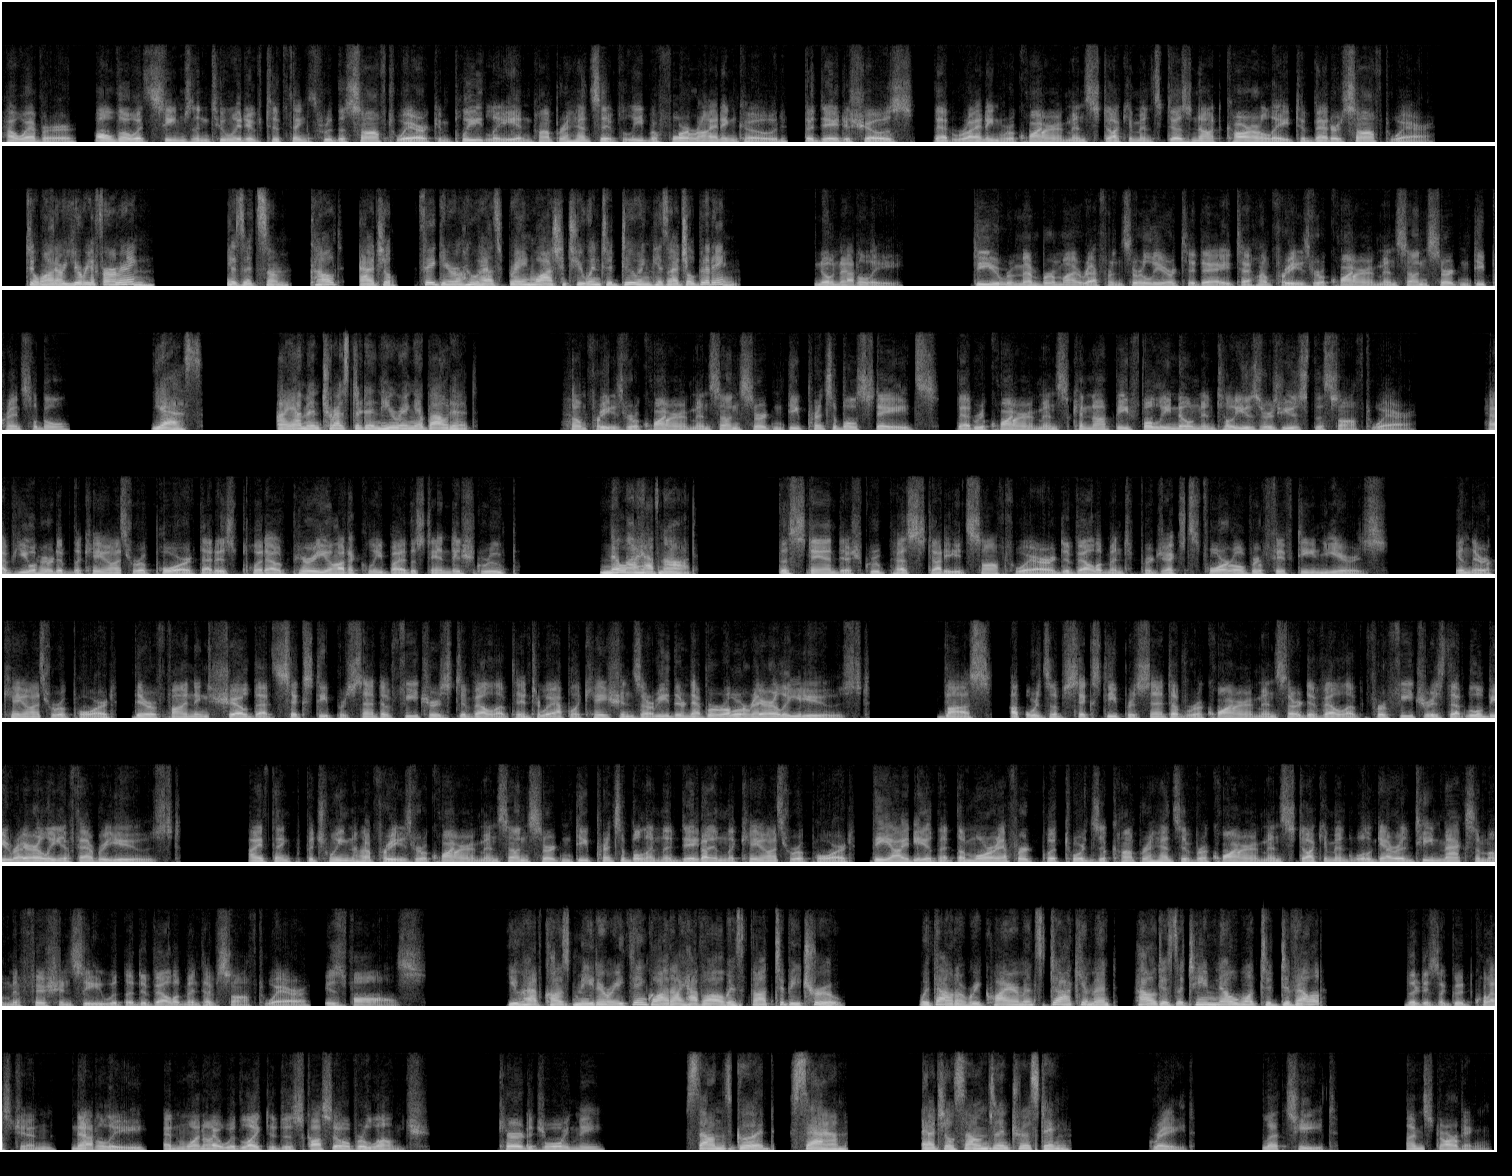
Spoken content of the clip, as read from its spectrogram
However, although it seems intuitive to think through the software completely and comprehensively before writing code, the data shows that writing requirements documents does not correlate to better software. To what are you referring? Is it some cult, agile figure who has brainwashed you into doing his agile bidding? No Natalie. Do you remember my reference earlier today to Humphrey's requirements uncertainty principle? Yes. I am interested in hearing about it. Humphrey's requirements uncertainty principle states that requirements cannot be fully known until users use the software. Have you heard of the chaos report that is put out periodically by the Standish Group? No, I have not. The Standish Group has studied software development projects for over 15 years. In their chaos report, their findings show that 60% of features developed into applications are either never or rarely used. Thus, upwards of 60% of requirements are developed for features that will be rarely if ever used. I think between Humphrey's requirements uncertainty principle and the data in the chaos report, the idea that the more effort put towards a comprehensive requirements document will guarantee maximum efficiency with the development of software, is false. You have caused me to rethink what I have always thought to be true. Without a requirements document, how does a team know what to develop? That is a good question, Natalie, and one I would like to discuss over lunch. Care to join me? Sounds good, Sam. Agile sounds interesting. Great. Let's eat. I'm starving.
